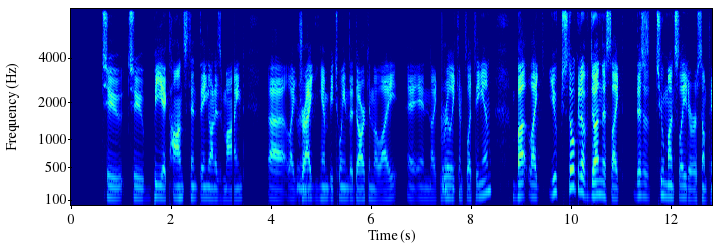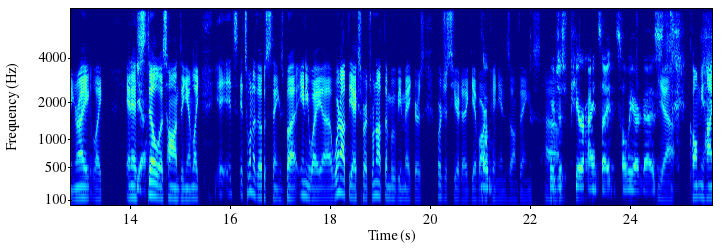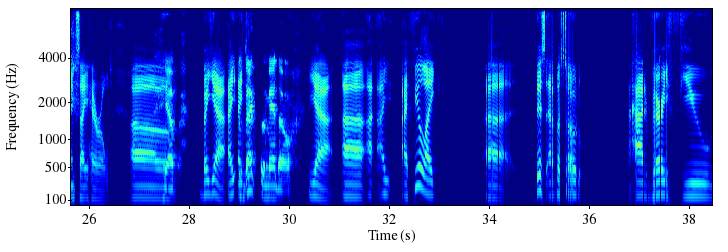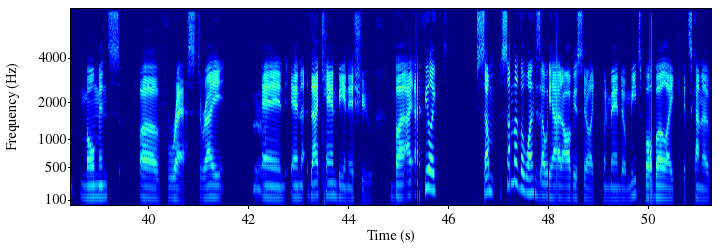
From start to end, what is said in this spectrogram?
to to be a constant thing on his mind, uh, like Mm. dragging him between the dark and the light, and, and like Mm. really conflicting him. But like you still could have done this like this is two months later or something, right? Like. And it Yeah. still is haunting him. Like it's it's one of those things. But anyway, uh, we're not the experts. We're not the movie makers. We're just here to give our Nope. opinions on things. We're Um, just pure hindsight. That's all we are, guys. yeah. Call me hindsight Harold. Uh, Yep. But yeah, I, I But do. back to the Mando. Yeah. Uh, I, I I feel like uh, this episode had very few moments of rest, right? Mm. and and that can be an issue. But I, I feel like some some of the ones that we had obviously are like when Mando meets Boba, like it's kind of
